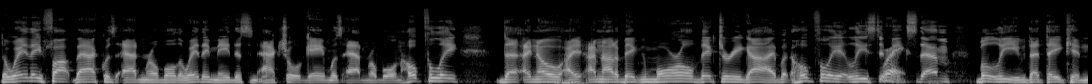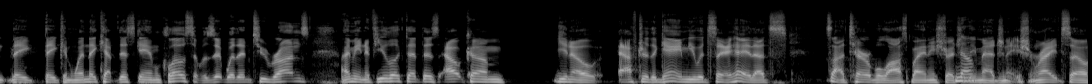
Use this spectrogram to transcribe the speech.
The way they fought back was admirable. The way they made this an actual game was admirable, and hopefully, that I know I, I'm not a big moral victory guy, but hopefully at least it Right. makes them believe that they can they they can win. They kept this game close. It was it within two runs. I mean, if you looked at this outcome, you know, after the game, you would say, hey, that's it's not a terrible loss by any stretch No. of the imagination, right? So,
